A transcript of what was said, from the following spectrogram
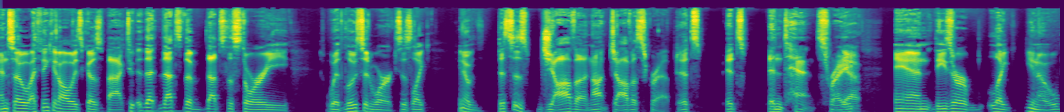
And so, I think it always goes back to that. That's the that's the story with LucidWorks is like, you know, this is Java, not JavaScript. It's it's intense, right? Yeah. and these are like you know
